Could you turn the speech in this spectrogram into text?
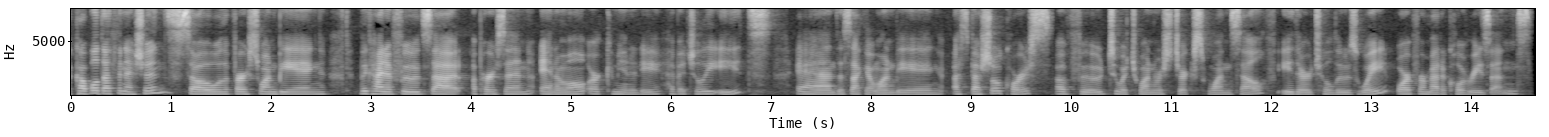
a couple definitions. So, the first one being the kind of foods that a person, animal, or community habitually eats. And the second one being a special course of food to which one restricts oneself, either to lose weight or for medical reasons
